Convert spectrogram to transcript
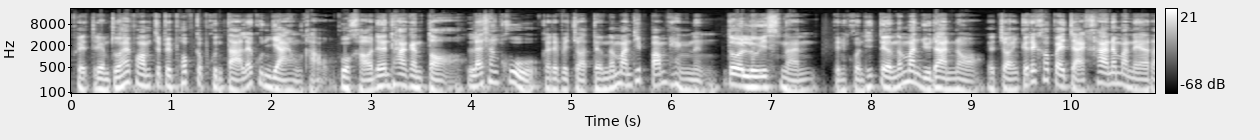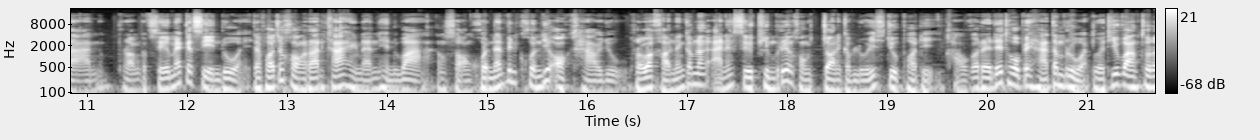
เพื่อเตรียมตัวให้พร้อมจะไปพบกับคุณตาและคุณยายของเขา พวกเขาเดินทางกันต่อ และทั้งคู่ก็ได้ไปจอดเติมน้ำมันที่ปั๊มแห่งหนึ่ง โดยลุยส์นั้นเป็นคนที่เติมน้ำมันอยู่ด้านนอก และจอห์นก็ได้เข้าไปจ่ายค่าน้ำมันในร้าน พร้อมกับซื้อแมกกาซีนด้วย แต่พอเจ้าของร้านค้าแห่งนั้นเห็นว่าทั้งสองคนนั้นเป็นคนที่ออกข่าวอยู่ เพราะว่าเขานั้นกำลังอ่านหนังสือพิมพ์เรื่องของจอห์นกับลุยส์อยู่พอดี เขาก็เลยได้โทรไปหาตำรวจ โดยที่วางโทร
